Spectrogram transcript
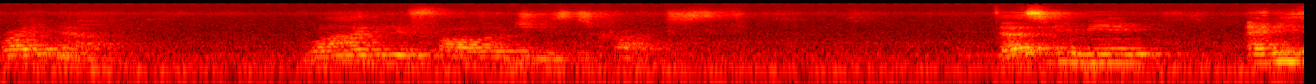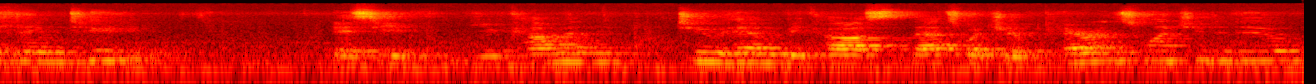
right now. Why do you follow Jesus Christ? Does he mean anything to you? Is he you coming to him because that's what your parents want you to do?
